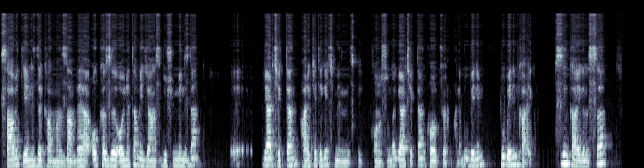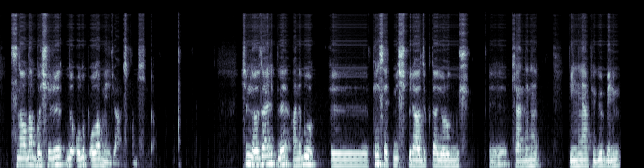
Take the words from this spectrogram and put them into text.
sabit yerinizde kalmanızdan veya o kazı oynatamayacağınızı düşünmenizden e, gerçekten harekete geçmemiz konusunda gerçekten korkuyorum. Hani bu benim bu benim kaygım. Sizin kaygınızsa sınavdan başarılı olup olamayacağınız konusunda. Şimdi özellikle hani bu e, pes etmiş, birazcık da yorulmuş, e, kendini dinleyen figür benim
